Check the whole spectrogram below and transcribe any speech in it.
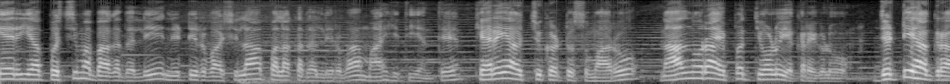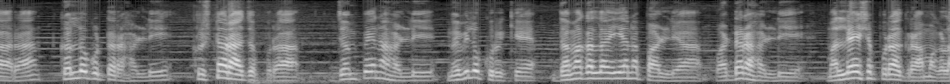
ಏರಿಯ ಪಶ್ಚಿಮ ಭಾಗದಲ್ಲಿ ನೆಟ್ಟಿರುವ ಶಿಲಾಫಲಕದಲ್ಲಿರುವ ಮಾಹಿತಿಯಂತೆ ಕೆರೆಯ ಅಚ್ಚುಕಟ್ಟು ಸುಮಾರು ನಾಲ್ನೂರ ಎಪ್ಪತ್ತೇಳು ಎಕರೆಗಳು. ಜಟ್ಟಿ ಅಗ್ರಹಾರ ಕಲ್ಲುಗುಟ್ಟರಹಳ್ಳಿ, ಕೃಷ್ಣರಾಜಪುರ ಜಂಪೇನಹಳ್ಳಿ, ನವಿಲುಕುರಿಕೆ ದಮಗಲ್ಲಯ್ಯನಪಾಳ್ಯ ವಡ್ಡರಹಳ್ಳಿ, ಮಲ್ಲೇಶಪುರ ಗ್ರಾಮಗಳ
